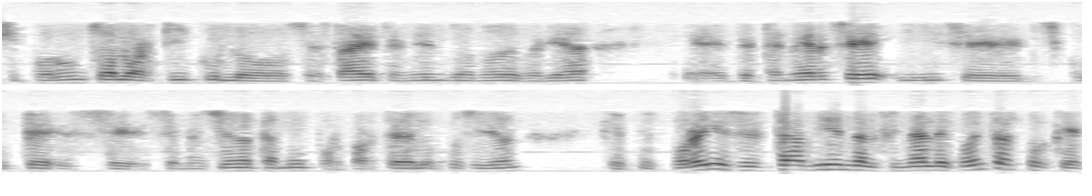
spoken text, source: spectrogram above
si por un solo artículo se está deteniendo no debería eh, detenerse y se discute, se, se menciona también por parte de la oposición que pues por ello se está bien al final de cuentas porque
